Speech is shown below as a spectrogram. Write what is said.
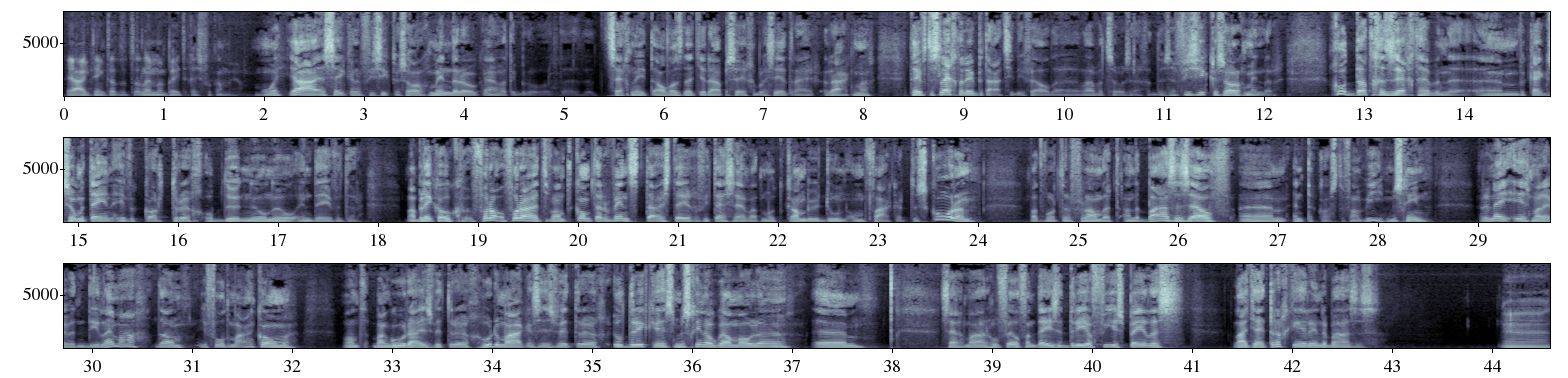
Ja, ik denk dat het alleen maar beter is voor Cambuur. Mooi. Ja, en zeker een fysieke zorg. Minder ook. Hè? Wat ik bedoel, het zegt niet alles dat je daar per se geblesseerd ra- raakt. Maar het heeft een slechte reputatie, die velden. eh, Laten we het zo zeggen. Dus een fysieke zorg minder. Goed, dat gezegd hebbende. ehm, we kijken zo meteen even kort terug op de 0-0 in Deventer. Maar blik ook vooral vooruit. Want komt er winst thuis tegen Vitesse? En wat moet Cambuur doen om vaker te scoren? Wat wordt er veranderd aan de basis zelf? ehm, en ten koste van wie? Misschien. René, eerst maar even een dilemma dan. Je voelt hem aankomen. Want Bangura is weer terug. Hoedemakers is weer terug. Uldrik is misschien ook wel molen. Ehm, zeg maar, hoeveel van deze drie of vier spelers laat jij terugkeren in de basis? Eh,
